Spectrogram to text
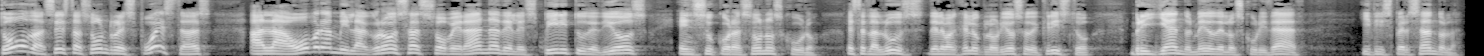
Todas estas son respuestas a la obra milagrosa soberana del Espíritu de Dios en su corazón oscuro. Esta es la luz del Evangelio glorioso de Cristo, brillando en medio de la oscuridad y dispersándola.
